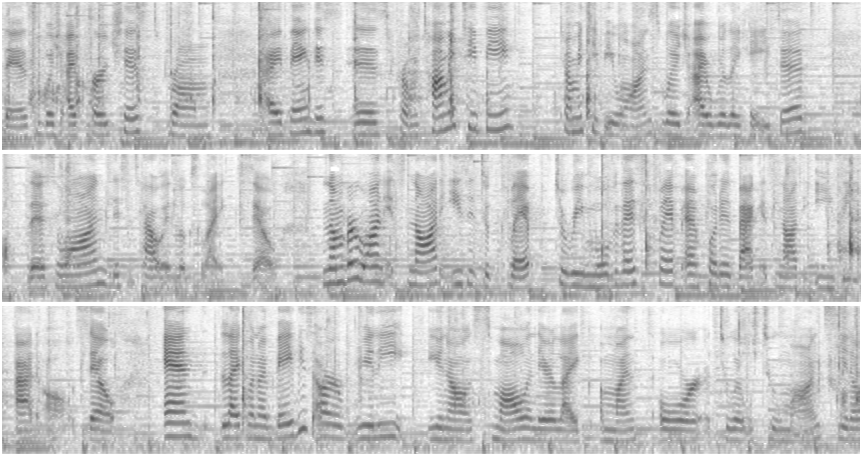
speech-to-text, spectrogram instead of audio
this which I purchased from, I think this is from Tommee Tippee Tommee Tippee ones, which I really hated. This one, this is how it looks like. So, number one, it's not easy to clip. To remove this clip and put it back, it's not easy at all. So, and like when my babies are really you know small and they're like a month or two two months you know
